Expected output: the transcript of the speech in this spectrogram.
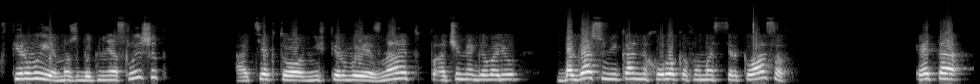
впервые, может быть, меня слышит, а те, кто не впервые знают, о чем я говорю, багаж уникальных уроков и мастер-классов – это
